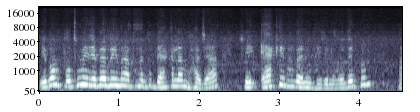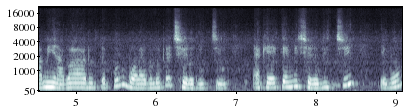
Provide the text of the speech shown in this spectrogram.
এবং প্রথমে যেভাবে আমি আপনাদের দেখালাম ভাজা, সেই একইভাবে আমি ভেজে নেব। দেখুন, আমি আবার দেখুন বড়াগুলোকে ছেড়ে দিচ্ছি। একে একে আমি ছেড়ে দিচ্ছি এবং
